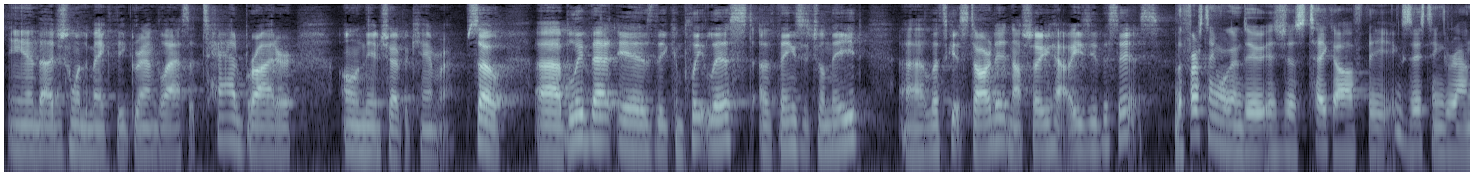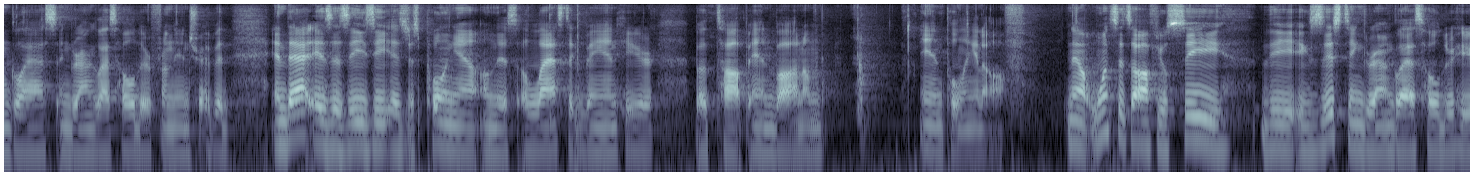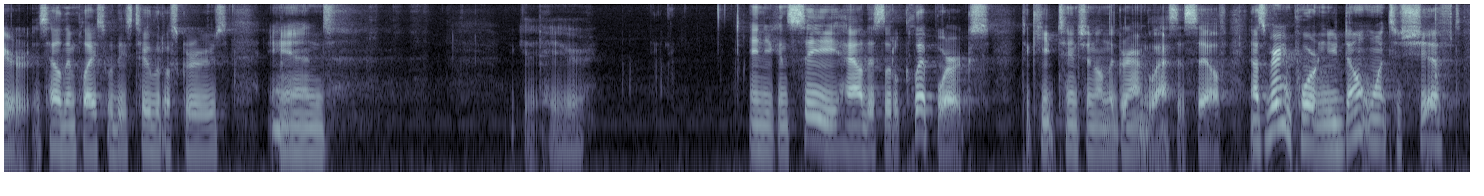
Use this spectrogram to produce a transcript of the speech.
and I just wanted to make the ground glass a tad brighter on the Intrepid camera. So uh, I believe that is the complete list of things that you'll need. Uh, let's get started and I'll show you how easy this is. The first thing we're going to do is just take off the existing ground glass and ground glass holder from the Intrepid. And that is as easy as just pulling out on this elastic band here, both top and bottom, and pulling it off. Now, once it's off, you'll see the existing ground glass holder here is held in place with these two little screws and get it here. And you can see how this little clip works to keep tension on the ground glass itself. Now it's very important, you don't want to shift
